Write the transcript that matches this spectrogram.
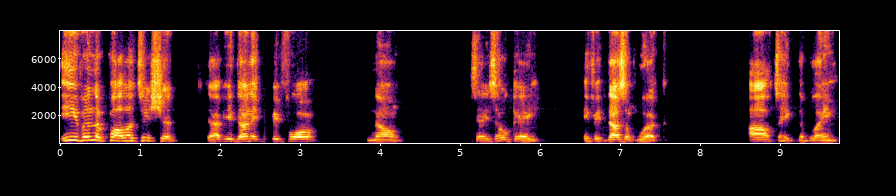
even the politician, have you done it before? No. Says, okay, if it doesn't work, I'll take the blame.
